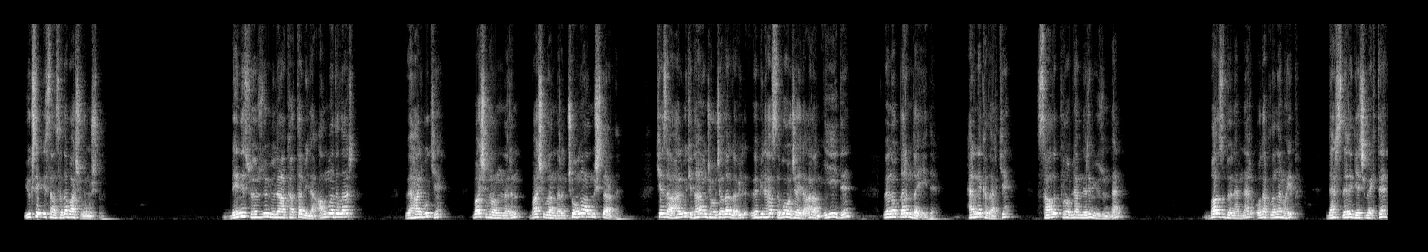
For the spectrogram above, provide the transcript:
yüksek lisansa da başvurmuştum. Beni sözlü mülakata bile almadılar ve halbuki başvuranların başvuranların çoğunu almışlardı. Keza halbuki daha önce hocalarla ve bilhassa bu hocayla aram iyiydi ve notlarım da iyiydi. Her ne kadar ki sağlık problemlerim yüzünden bazı dönemler odaklanamayıp dersleri geçmekte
